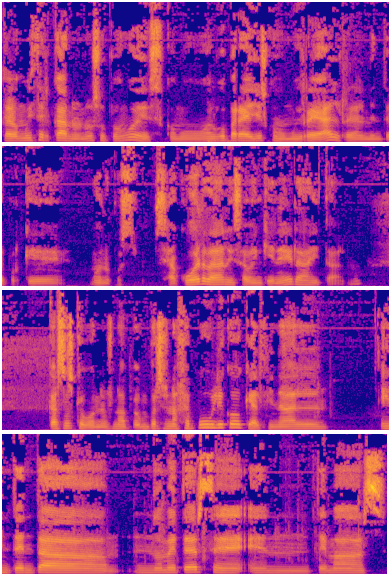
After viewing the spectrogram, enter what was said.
claro, muy cercano, ¿no? Supongo, es como algo para ellos como muy real realmente, porque, bueno, pues se acuerdan y saben quién era y tal, ¿no? Casos que, bueno, es una, un personaje público que al final intenta no meterse en temas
